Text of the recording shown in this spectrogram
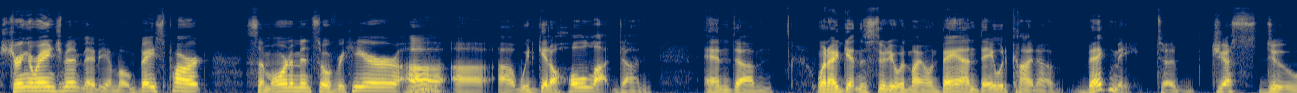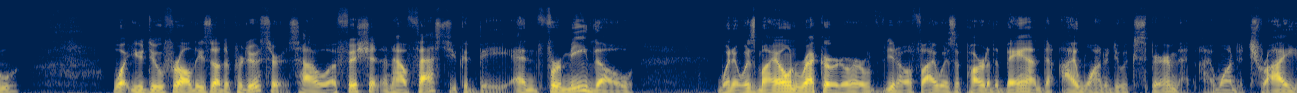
string arrangement, maybe a Moog bass part, some ornaments over here. Uh, uh, uh, we'd get a whole lot done. And um, when I'd get in the studio with my own band, they would kind of beg me to just do what you do for all these other producers, how efficient and how fast you could be. And for me, though, when it was my own record or you know if i was a part of the band i wanted to experiment i wanted to try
